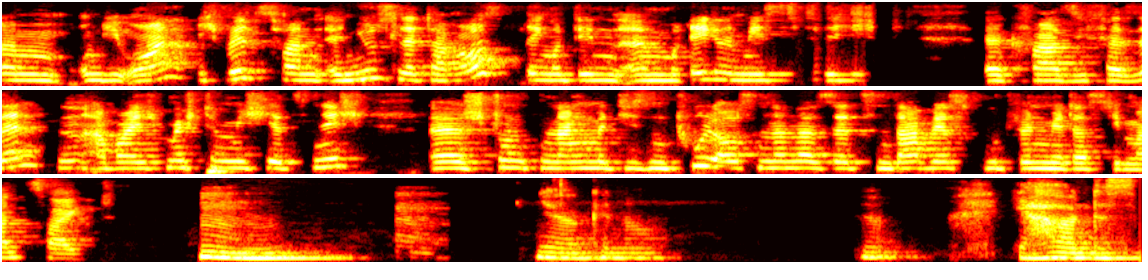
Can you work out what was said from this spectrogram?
ähm, um die Ohren. Ich will zwar ein Newsletter rausbringen und den ähm, regelmäßig äh, quasi versenden, aber ich möchte mich jetzt nicht äh, stundenlang mit diesem Tool auseinandersetzen. Da wäre es gut, wenn mir das jemand zeigt. Mhm. Ja, genau. Ja. Ja, und das,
